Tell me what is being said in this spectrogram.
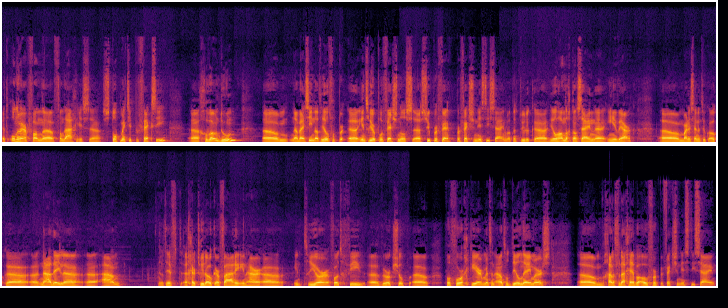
Het onderwerp van uh, vandaag is uh, stop met je perfectie. Uh, gewoon doen. Um, nou, wij zien dat heel veel interieurprofessionals super perfectionistisch zijn, wat natuurlijk heel handig kan zijn in je werk. Ehm, maar er zijn natuurlijk ook nadelen aan. Dat heeft Gertrude ook ervaren in haar interieurfotografie workshop van vorige keer met een aantal deelnemers. Um, we gaan het vandaag hebben over perfectionistisch zijn.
